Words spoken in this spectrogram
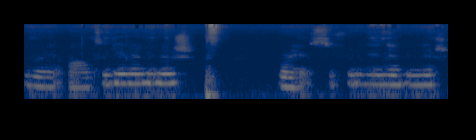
Buraya 6 gelebilir. Buraya 0 gelebilir.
